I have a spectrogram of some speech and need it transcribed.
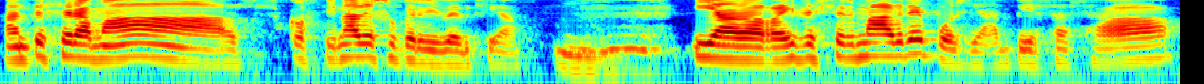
Antes era más cocina de supervivencia. Y a raíz de ser madre, pues ya empiezas a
